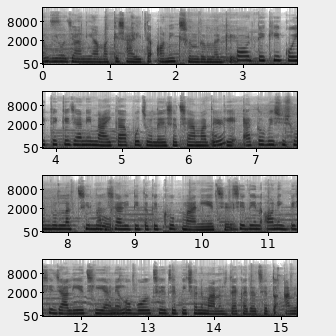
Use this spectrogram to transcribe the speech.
আমিও জানি আমাকে শাড়িতে অনেক সুন্দর লাগে। পর দেখি কই থেকে জানি নায়িকা আপু চলে এসেছে আমাদের। এত বেশি সুন্দর লাগছিল। শাড়িটি তোকে খুব মানিয়েছে। সেদিন অনেক বেশি জ্বালিয়েছি আমি। ও বলছে যে পিছনে মানুষ দেখা যাচ্ছে। তো আমি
